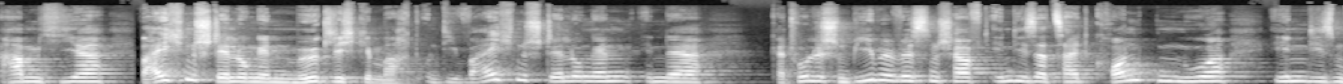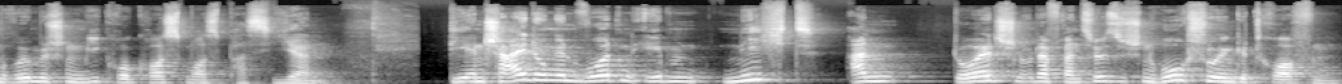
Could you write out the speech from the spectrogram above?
haben hier Weichenstellungen möglich gemacht und die Weichenstellungen in der katholischen Bibelwissenschaft in dieser Zeit konnten nur in diesem römischen Mikrokosmos passieren. Die Entscheidungen wurden eben nicht an deutschen oder französischen Hochschulen getroffen,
